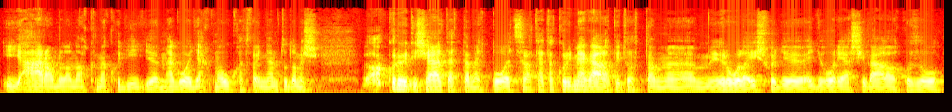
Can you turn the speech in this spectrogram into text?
így áramlanak, meg hogy így megoldják magukat, vagy nem tudom, és akkor őt is eltettem egy polcra, tehát akkor így megállapítottam róla is, hogy ő egy óriási vállalkozó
